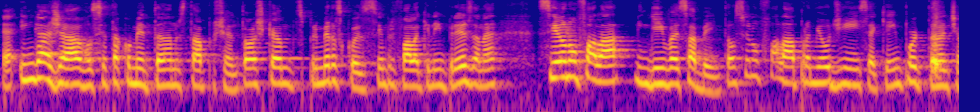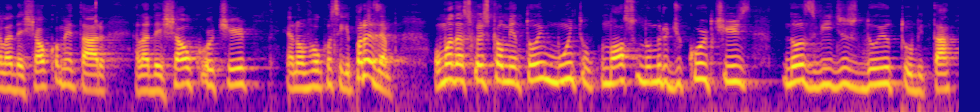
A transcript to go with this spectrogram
é, engajar, você está comentando, está puxando. Então, acho que é uma das primeiras coisas, sempre fala aqui na empresa, né? Se eu não falar, ninguém vai saber. Então, se eu não falar para minha audiência que é importante ela deixar o comentário, ela deixar o curtir, eu não vou conseguir. Por exemplo, uma das coisas que aumentou muito o nosso número de curtirs nos vídeos do YouTube, tá?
